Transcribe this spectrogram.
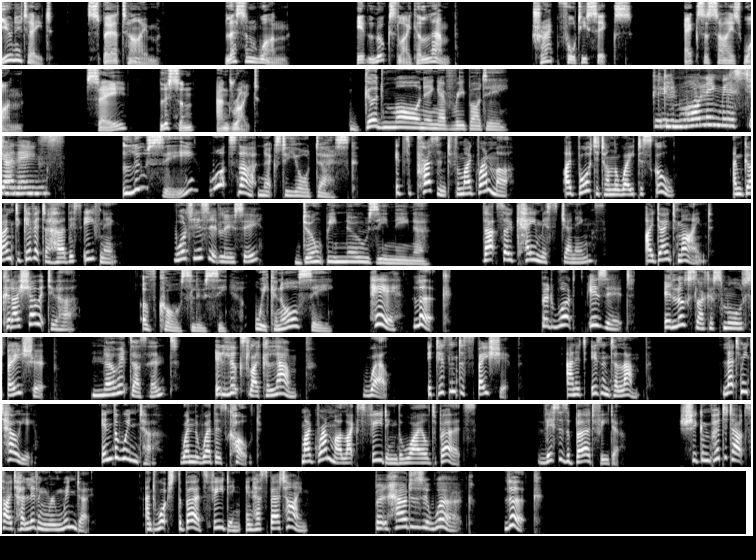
Unit 8 Spare Time. Lesson 1 It looks like a lamp. Track 46. Exercise 1. Say, listen, and write. Good morning, everybody. Good morning, Miss Jennings. Lucy, what's that next to your desk? It's a present for my grandma. I bought it on the way to school. I'm going to give it to her this evening. What is it, Lucy? Don't be nosy, Nina. That's okay, Miss Jennings. I don't mind. Could I show it to her? Of course, Lucy. We can all see. Here, look. But what is it? It looks like a small spaceship. No, it doesn't. It looks like a lamp. Well, it isn't a spaceship, and it isn't a lamp. Let me tell you. In the winter, when the weather's cold, my grandma likes feeding the wild birds. This is a bird feeder. She can put it outside her living room window and watch the birds feeding in her spare time. But how does it work? Look.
